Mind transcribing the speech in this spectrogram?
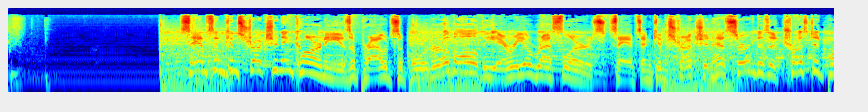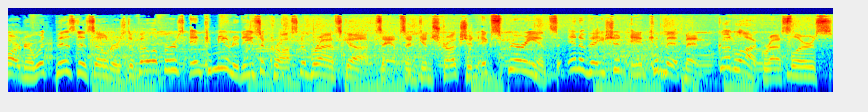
Samson Construction in Kearney is a proud supporter of all the area wrestlers. Samson Construction has served as a trusted partner with business owners, developers, and communities across Nebraska. Samson Construction experience, innovation, and commitment. Good luck, wrestlers.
